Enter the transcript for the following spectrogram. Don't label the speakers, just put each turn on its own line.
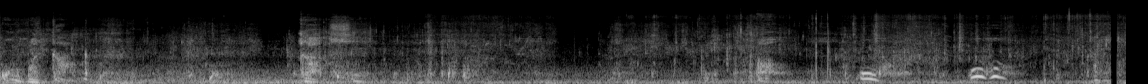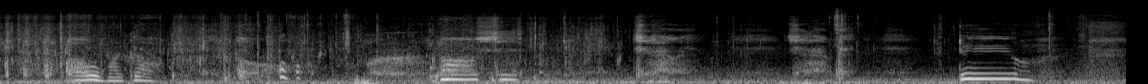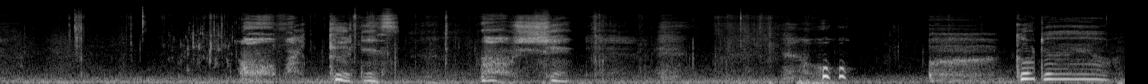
Oh my god. Shit. Oh. Oh. Oh. Oh my god. Oh, oh shit. Chill out. Chill out. Damn. Oh my goodness. Oh shit. God damn.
